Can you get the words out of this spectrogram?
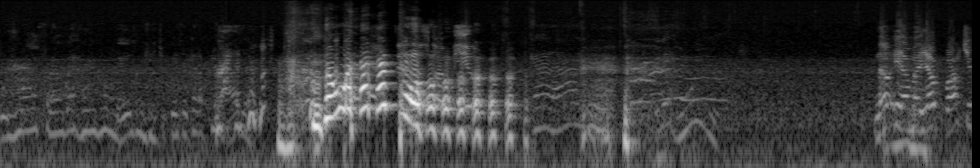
O João Frango é ruivo mesmo, gente. Eu pensei que era piada. Não é, pô. Sabia? Caralho, ele é ruivo. Não, e a melhor parte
